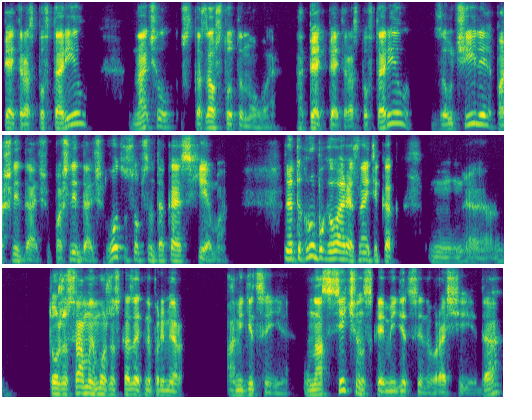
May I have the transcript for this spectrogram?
пять раз повторил, начал, сказал что-то новое. Опять пять раз повторил, заучили, пошли дальше, пошли дальше. Вот, собственно, такая схема. Это, грубо говоря, знаете, как э, то же самое можно сказать, например, о медицине. У нас сеченская медицина в России, да,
